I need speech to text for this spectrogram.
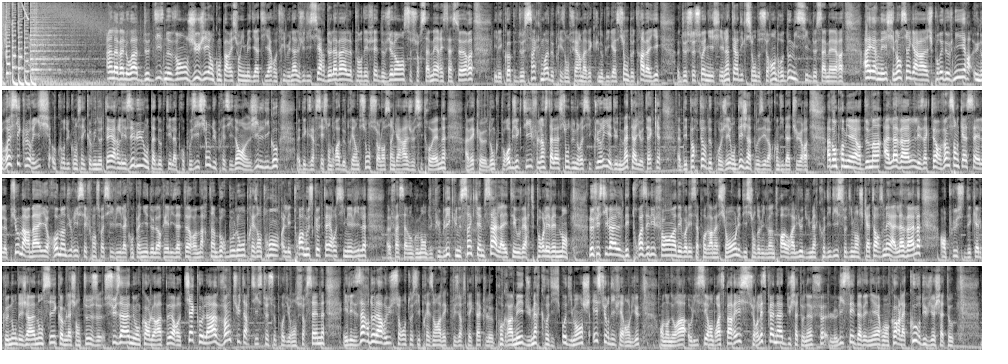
Un Lavallois de 19 ans jugé en comparution immédiate hier au tribunal judiciaire de Laval pour des faits de violence sur sa mère et sa sœur. Il écope de 5 mois de prison ferme avec une obligation de travailler, de se soigner et l'interdiction de se rendre au domicile de sa mère. À l'ancien garage pourrait devenir une recyclerie. Au cours du conseil communautaire, les élus ont adopté la proposition du président Gilles Ligaud d'exercer son droit de préemption sur l'ancien garage Citroën avec euh, donc pour objectif l'installation d'une recyclerie et d'une Matériothèque. Des porteurs de projets ont déjà posé leur candidature. Avant-première, demain à Laval, les acteurs Vincent Cassel, Pio Marmaille, Romain Duris et François Civil, accompagnés de leur réalisateur Martin Bourboulon, présenteront Les Trois Mousquetaires au Cinéville. Face à l'engouement du public, une cinquième salle a été ouverte pour l'événement. Le festival des Trois éléphants a dévoilé sa programmation. L'édition 2023 aura lieu du mercredi 10 au dimanche 14 mai à Laval. En plus des quelques noms déjà annoncés, comme la chanteuse Suzanne ou encore le rappeur Tiakola. 28 artistes se produiront sur scène et les arts de la rue seront aussi présents avec plusieurs spectacles programmés du mercredi au dimanche et sur différents lieux. On en aura au lycée Ambroise Paré, sur l'esplanade du Château Neuf, le lycée d'Avenières ou encore la cour du Vieux Château.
